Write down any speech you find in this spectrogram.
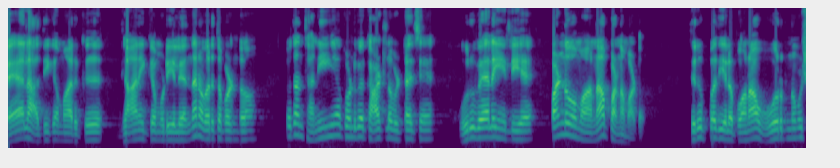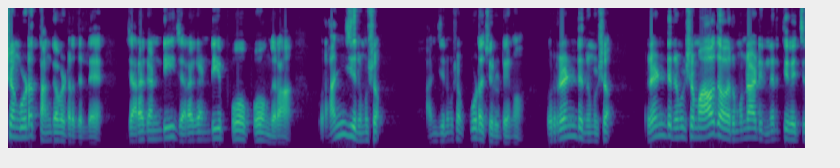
வேலை அதிகமா இருக்கு தியானிக்க முடியலன்னு தானே வருத்தப்பட்டோம் இப்போதான் தனியா கொண்டு போய் காட்டில் விட்டாச்சே ஒரு வேலையும் இல்லையே பண்ணுவோமானா பண்ண மாட்டோம். திருப்பதியில போனால் ஒரு நிமிஷம் கூட தங்க விடுறதில்ல. ஜரகண்டி ஜரகண்டி போ போங்கிறான். ஒரு அஞ்சு நிமிஷம் அஞ்சு நிமிஷம் கூட சொல்லிட்டேனோ ஒரு ரெண்டு நிமிஷம் ரெண்டு நிமிஷமாவது அவர் முன்னாடி நிறுத்தி வச்சு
